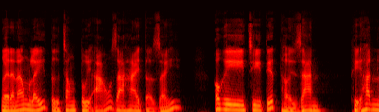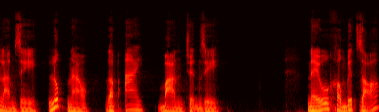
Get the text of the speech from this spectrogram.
Người đàn ông lấy từ trong túi áo ra hai tờ giấy. Có ghi chi tiết thời gian. Thị Hân làm gì, lúc nào, gặp ai, bàn chuyện gì. Nếu không biết rõ,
